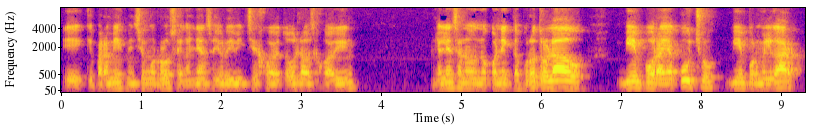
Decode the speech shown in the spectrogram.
eh, que para mí es mención honrosa en Alianza. Jordi Vilches juega de todos lados, se juega bien. Alianza no, no conecta. Por otro lado, bien por Ayacucho, bien por Melgar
